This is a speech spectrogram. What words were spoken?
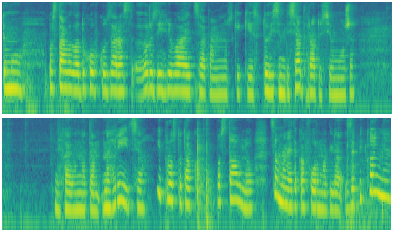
Тому поставила духовку, зараз розігрівається там, ну скільки, 180 градусів може. Нехай вона там нагріється. І просто так поставлю. Це в мене така форма для запікання.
